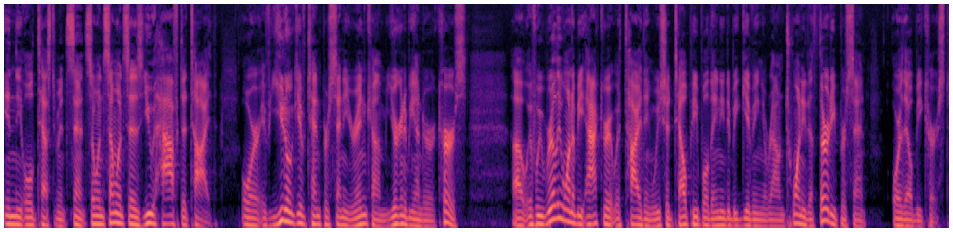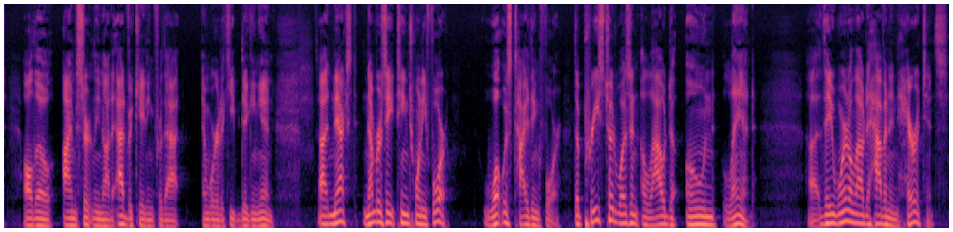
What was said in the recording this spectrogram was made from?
in the Old Testament sense. So when someone says you have to tithe, or if you don't give 10% of your income, you're going to be under a curse. Uh, if we really want to be accurate with tithing, we should tell people they need to be giving around 20 to 30% or they'll be cursed. Although I'm certainly not advocating for that, and we're going to keep digging in. Uh, next, Numbers 18 24. What was tithing for? The priesthood wasn't allowed to own land, uh, they weren't allowed to have an inheritance.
